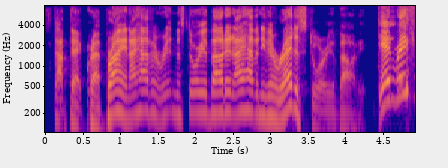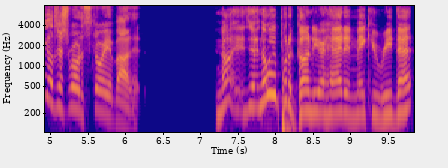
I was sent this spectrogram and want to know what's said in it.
Stop that crap. Brian, I haven't written a story about it. I haven't even read a story about it. Dan Rafael just wrote a story about it. No, nobody put a gun to your head and make you read that.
